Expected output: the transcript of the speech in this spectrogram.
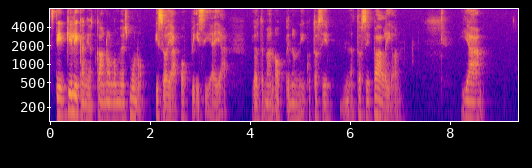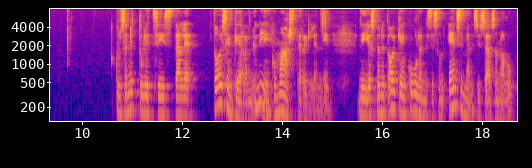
Steve Gilligan, jotka on ollut myös mun isoja oppiisia ja joilta mä oon oppinut niin kuin tosi, tosi paljon. Ja kun sä nyt tulit siis tälle toisen kerran nyt niin. Niin kuin masterille, niin, niin jos mä nyt oikein kuulen, niin se sun ensimmäinen sysäys on ollut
